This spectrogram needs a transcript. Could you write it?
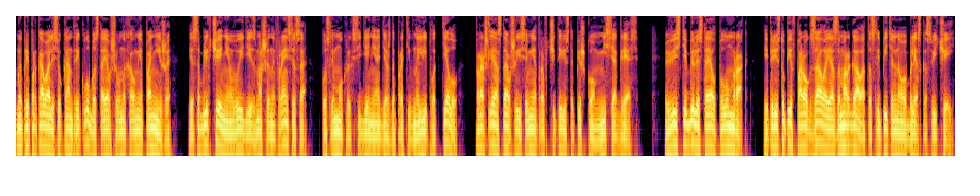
Мы припарковались у кантри-клуба, стоявшего на холме пониже, и с облегчением, выйдя из машины Фрэнсиса, после мокрых сидений одежда противно липла к телу, прошли оставшиеся метров четыреста пешком, меся грязь. В вестибюле стоял полумрак, и, переступив порог зала, я заморгал от ослепительного блеска свечей.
